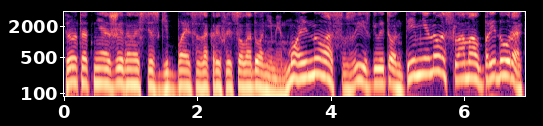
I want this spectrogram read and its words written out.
Тот от неожиданности сгибается, закрыв лицо ладонями. «Мой нос!» — взвизгивает он. «Ты мне нос сломал, придурок!»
